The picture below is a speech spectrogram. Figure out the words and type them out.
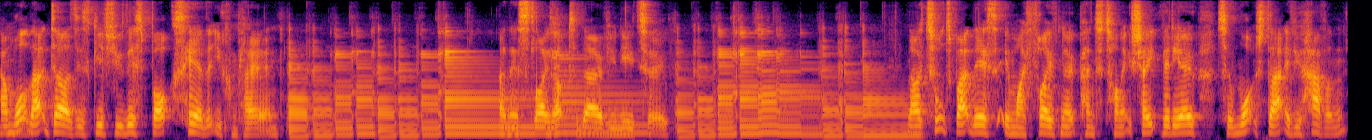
And what that does is gives you this box here that you can play in and then slide up to there if you need to. Now I talked about this in my five note pentatonic shape video, so watch that if you haven't.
